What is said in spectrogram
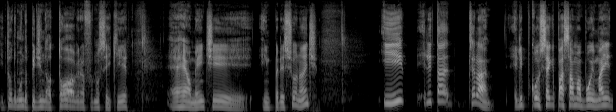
e todo mundo pedindo autógrafo, não sei o quê. É realmente impressionante. E ele tá, sei lá, ele consegue passar uma boa imagem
